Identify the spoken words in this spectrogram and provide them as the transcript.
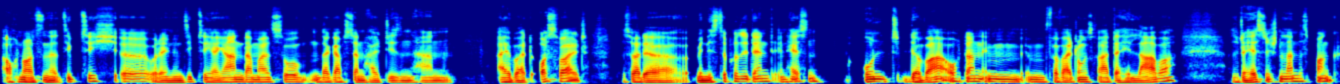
auch 1970 oder in den 70er Jahren damals so. Und da gab es dann halt diesen Herrn Albert Oswald. Das war der Ministerpräsident in Hessen. Und der war auch dann im, im Verwaltungsrat der Helaba, also der Hessischen Landesbank.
